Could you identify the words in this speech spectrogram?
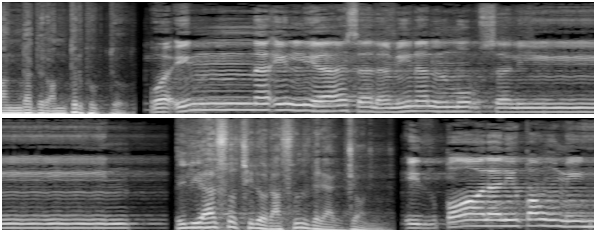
বান্দাদের অন্তর্ভুক্ত وإن إلياس لمن المرسلين ইলিয়াসও ছিল রাসুলদের একজন إذ قال لقومه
